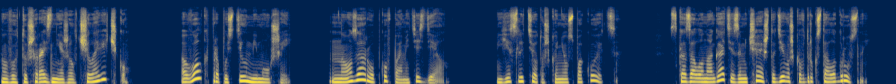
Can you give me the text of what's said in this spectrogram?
«вот уж разнежил человечку» волк пропустил мимо ушей, но зарубку в памяти сделал. Если тетушка не успокоится, сказал он Агате, замечая, что девушка вдруг стала грустной.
